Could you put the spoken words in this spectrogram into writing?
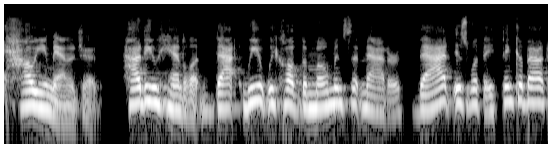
how you manage it how do you handle it? That we we call it the moments that matter. That is what they think about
